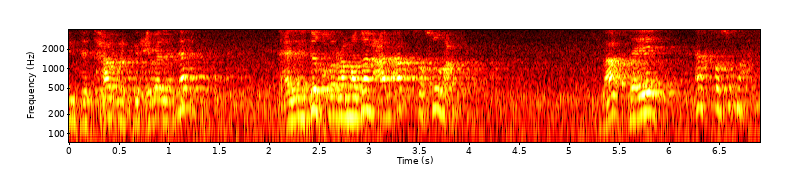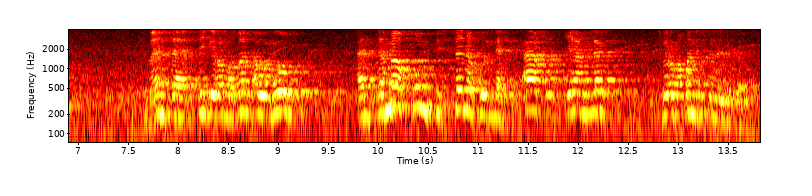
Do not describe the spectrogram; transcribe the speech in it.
انت تتحرك في العبادة. لا. انت عايزين تدخل رمضان على أقصى سرعة. الأقصى إيه؟ أقصى سرعة. يبقى انت تيجي رمضان أول يوم أنت ما قمت السنة كلها. آخر قيام لك في رمضان السنة اللي فاتت.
